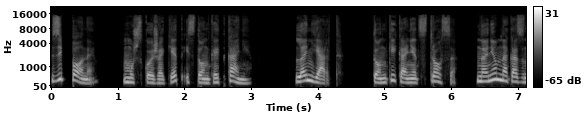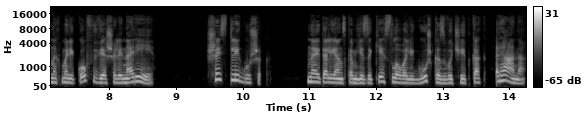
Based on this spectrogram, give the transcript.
Зиппоне — Мужской жакет из тонкой ткани. Ланьярд — тонкий конец троса. На нем наказанных моряков вешали на реи. Шесть лягушек. На итальянском языке слово «лягушка» звучит как «рана».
